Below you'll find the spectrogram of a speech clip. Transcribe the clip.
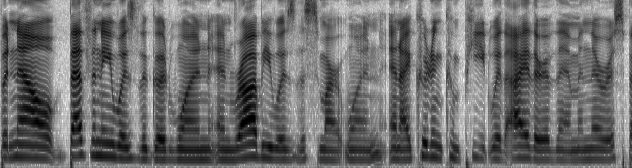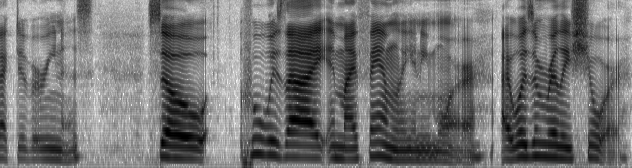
But now Bethany was the good one and Robbie was the smart one, and I couldn't compete with either of them in their respective arenas. So, who was I in my family anymore? I wasn't really sure.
